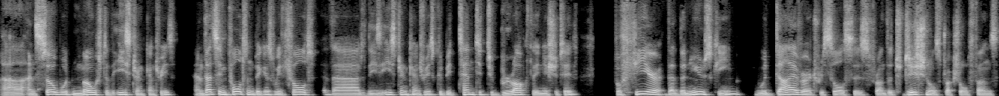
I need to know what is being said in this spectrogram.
Uh, and so would most of the eastern countries. And that's important because we thought that these eastern countries could be tempted to block the initiative for fear that the new scheme would divert resources from the traditional structural funds,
